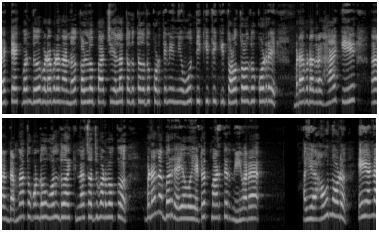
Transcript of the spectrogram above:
ಕಟ್ಟಿ ಹಾಕಿ ಬಂದು ಬಡ ಬಡ ನಾನು ಕಳ್ಳು ಪಾಚಿ ಎಲ್ಲ ತೆಗೆದು ತೆಗೆದು ಕೊಡ್ತೀನಿ ನೀವು ತಿಕ್ಕಿ ತಿಕ್ಕಿ ತೊಳೆ ತೊಳೆದು ಕೊಡ್ರಿ ಬಡ ಬಡ ಅದ್ರಾಗ ಹಾಕಿ ಆ, ಡಬ್ನ ತಗೊಂಡು ಹೊಲ್ದು ಹಾಕಿ ನಾ ಸಜ್ಜು ಮಾಡ್ಬೇಕು ಬಡನ ಬರ್ರಿ ಯವ್ವ ಎಟತ್ ಮಾಡ್ತೀರಿ ನೀವರ ಅಯ್ಯ ಹೌದ್ ನೋಡು ಏ ಅಣ್ಣ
